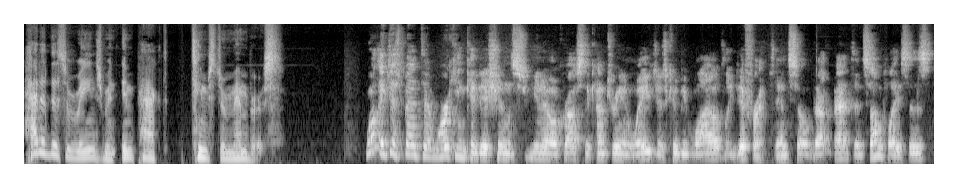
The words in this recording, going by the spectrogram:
How did this arrangement impact Teamster members? Well, it just meant that working conditions, you know, across the country and wages could be wildly different. And so that meant in some places,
